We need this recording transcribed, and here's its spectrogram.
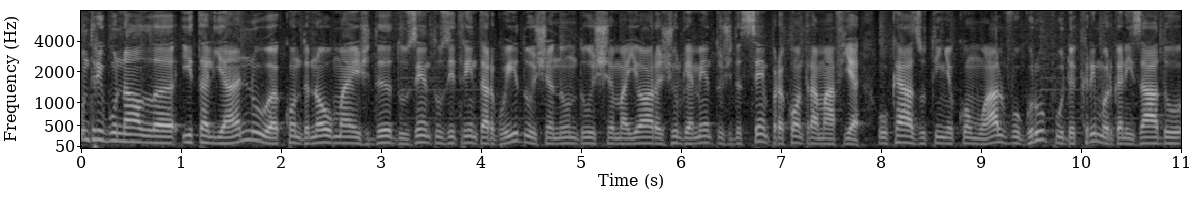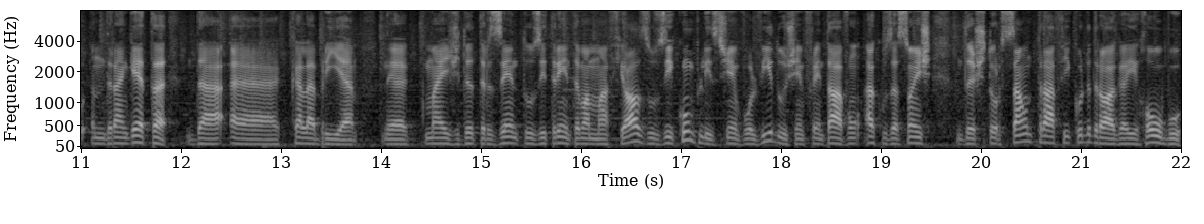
Um tribunal eh, italiano eh, condenou mais de 230 arguídos num dos maiores julgamentos de sempre contra a máfia. O caso tinha como alvo o grupo de crime organizado Ndrangheta da uh, Calabria. Uh, mais de 330 mafiosos e cúmplices envolvidos enfrentavam acusações de extorsão, tráfico de droga e roubo.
